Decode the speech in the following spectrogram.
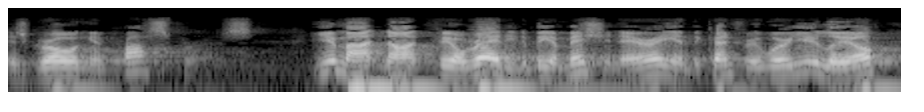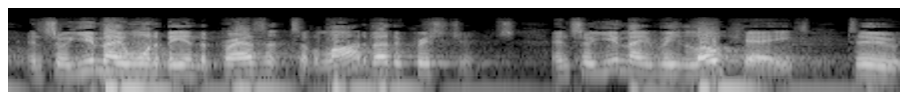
is growing and prosperous. You might not feel ready to be a missionary in the country where you live, and so you may want to be in the presence of a lot of other Christians. And so you may relocate to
